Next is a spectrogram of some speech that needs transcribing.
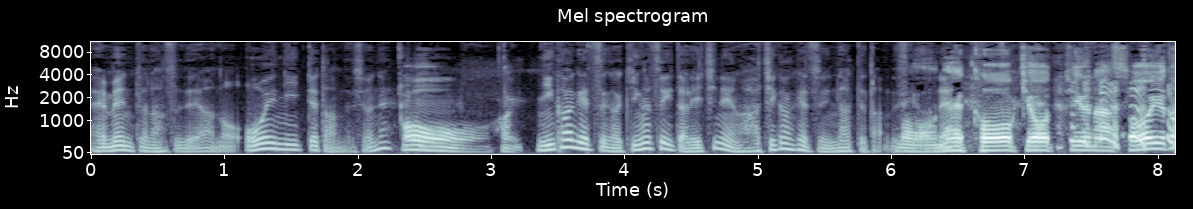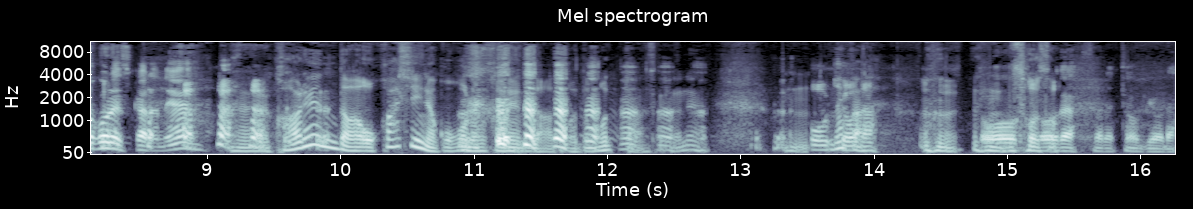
えーメンテナンスであの応援に行ってたんですよね。おはい。2ヶ月が気がついたら1年8ヶ月になってたんですけどね。もうね、東京っていうのはそういうところですからね。えーカレンダーおかしいな、ここのカレンダーとかと思ってたんですけどね。うん東京だ。東そうそう。京だ。それ東京だ。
